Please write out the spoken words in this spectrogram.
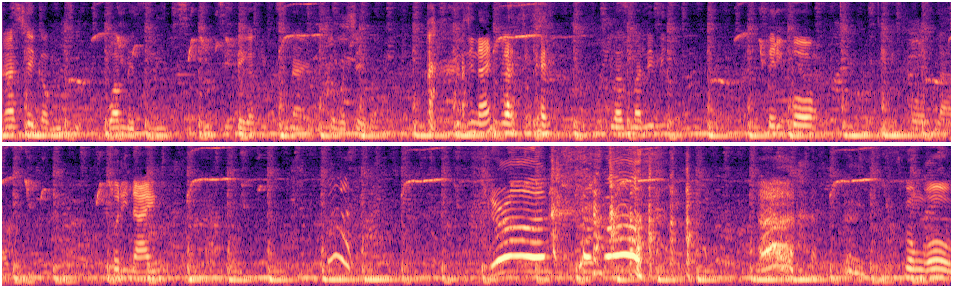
ngasheka ukuthi wa-maths lithi ithi bheka 59 uthobasheka 59 plus okay. plus malini 34 4 plus 49 Girl, Spongo! Spongo.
